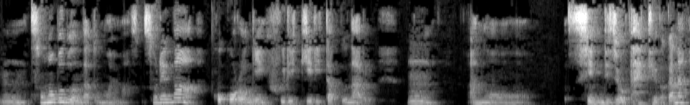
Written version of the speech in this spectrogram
うん、その部分だと思います。それが心に振り切りたくなる。うん、あのー、心理状態っていうのかな。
